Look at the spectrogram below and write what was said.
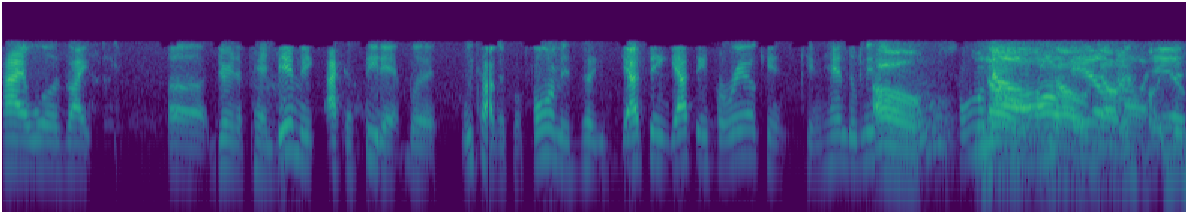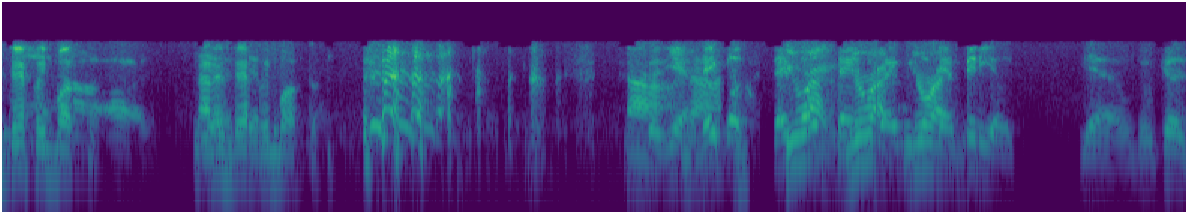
how it was like uh during the pandemic, I can see that, but we talking performance. So y'all think y'all think Pharrell can can handle Missy? oh no Performance? no hell no, no, this, hell this definitely Busta. No, Yeah, that's definitely Busta. Nah, But yeah, nah. they both they You're both right, you're right, you're right. videos. Yeah, because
